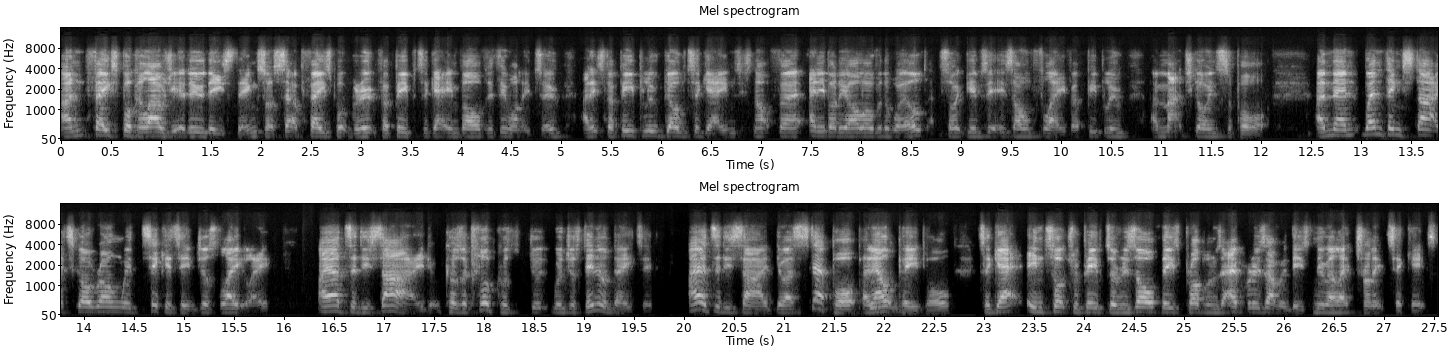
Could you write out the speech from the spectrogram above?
And Facebook allows you to do these things. So set up a Facebook group for people to get involved if they wanted to. And it's for people who go to games. It's not for anybody all over the world. So it gives it its own flavour. People who are match going support. And then when things started to go wrong with ticketing just lately, I had to decide because the club was, were just inundated. I had to decide do I step up and help people to get in touch with people to resolve these problems everybody's having these new electronic tickets,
